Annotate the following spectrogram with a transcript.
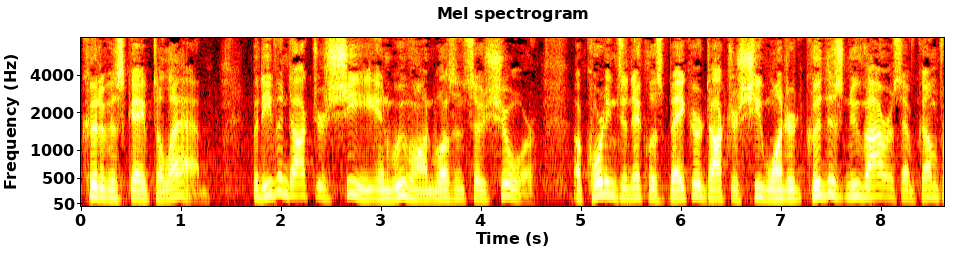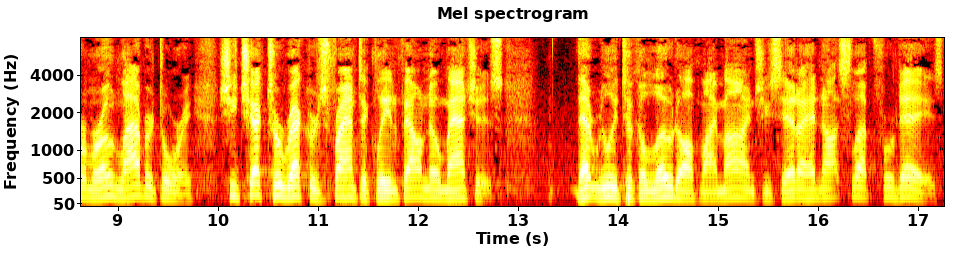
could have escaped a lab. But even Dr. Shi in Wuhan wasn't so sure. According to Nicholson Baker, Dr. Shi wondered could this new virus have come from her own laboratory? She checked her records frantically and found no matches. That really took a load off my mind, she said. I had not slept for days.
